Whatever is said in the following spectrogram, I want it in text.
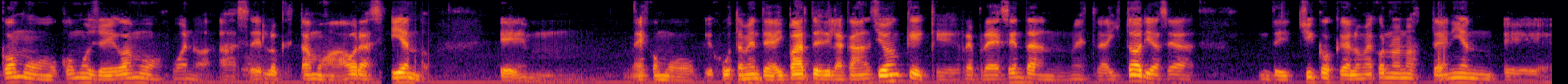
cómo, cómo llegamos bueno, a hacer lo que estamos ahora haciendo. Es como que justamente hay partes de la canción que, representan nuestra historia, o sea, de chicos que a lo mejor no nos tenían eh,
